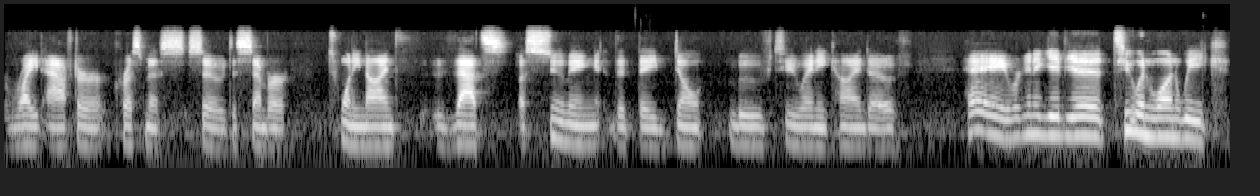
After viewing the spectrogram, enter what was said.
right after Christmas, so December 29th. That's assuming that they don't move to any kind of, hey, we're to give you two in one week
